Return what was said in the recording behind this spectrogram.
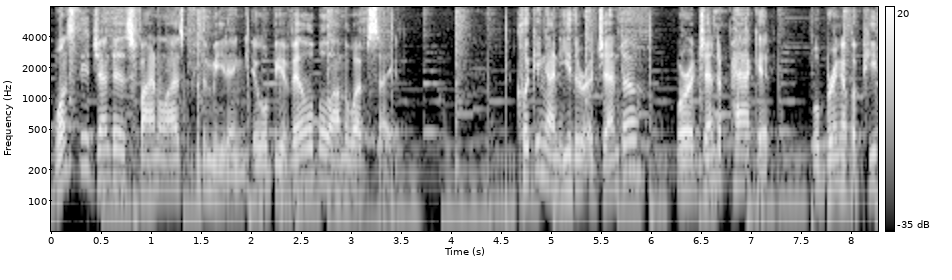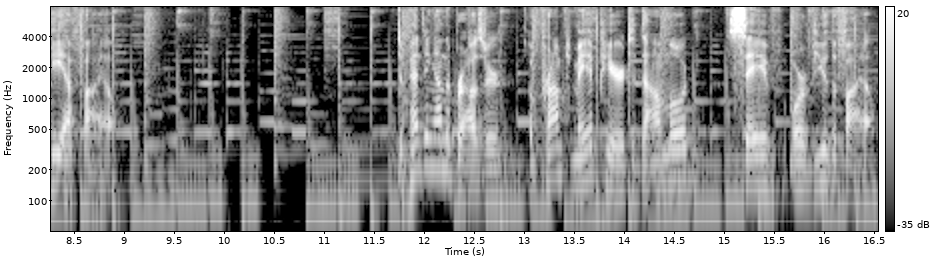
Once the agenda is finalized for the meeting, it will be available on the website. Clicking on either Agenda or Agenda Packet will bring up a PDF file. Depending on the browser, a prompt may appear to download, save, or view the file.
